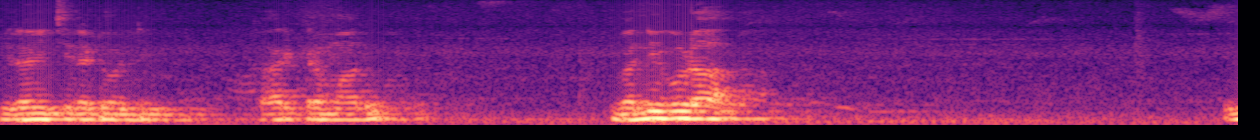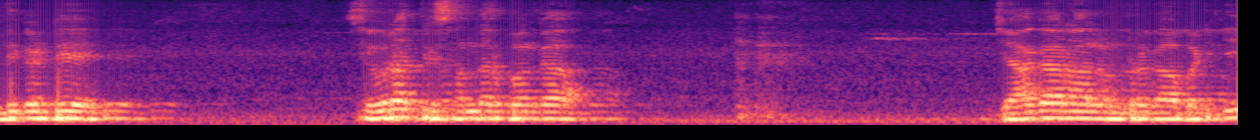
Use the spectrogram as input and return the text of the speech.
నిర్వహించినటువంటి కార్యక్రమాలు. ఇవన్నీ కూడా ఎందుకంటే శివరాత్రి సందర్భంగా జాగారాలు ఉంటారు కాబట్టి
